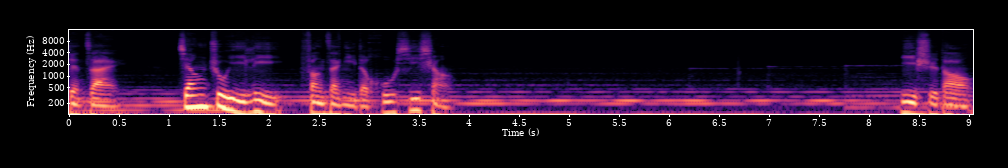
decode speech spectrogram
现在，将注意力放在你的呼吸上，意识到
